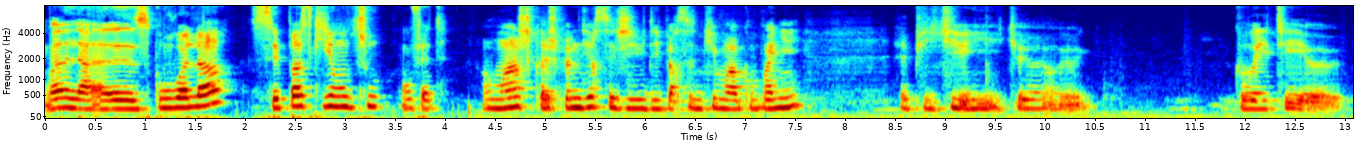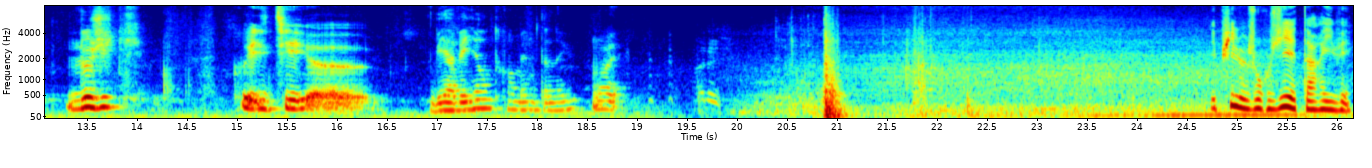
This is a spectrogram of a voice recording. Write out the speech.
voilà euh, ce qu'on voit là, c'est pas ce qui est en dessous, en fait. Moi, ce que je peux me dire, c'est que j'ai eu des personnes qui m'ont accompagné, et puis qui, qui, qui ont été logiques, qui ont été. Bienveillantes quand même, t'en as eu Ouais. Et puis le jour J est arrivé.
